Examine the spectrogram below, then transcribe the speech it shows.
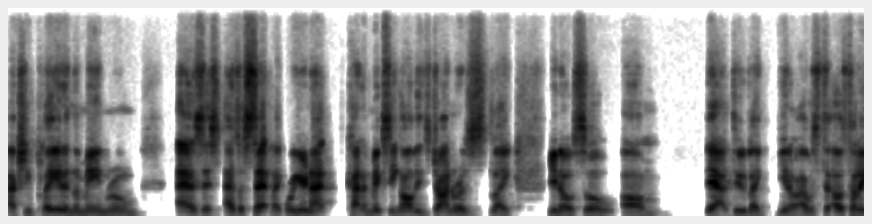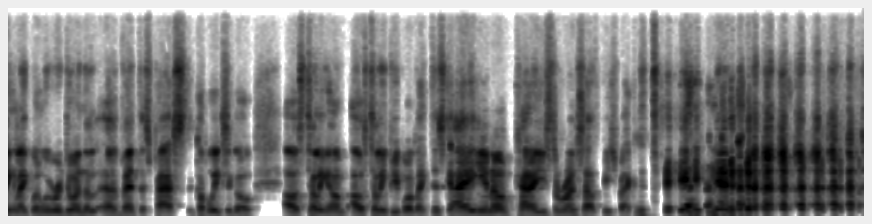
actually play it in the main room as a, as a set like where you're not kind of mixing all these genres like you know so um yeah dude like you know i was I was telling like when we were doing the event this past a couple weeks ago i was telling um i was telling people like this guy you know kind of used to run south beach back in the day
